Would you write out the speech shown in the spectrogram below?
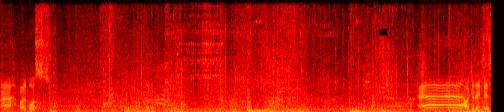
ah, almost. Did I miss?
